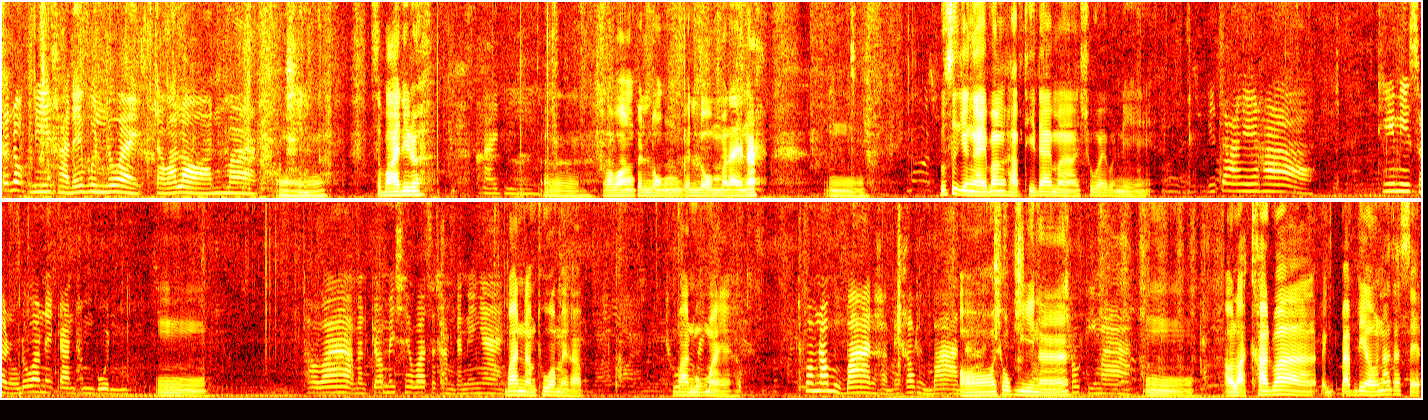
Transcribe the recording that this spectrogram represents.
สนุกดีค่ะได้บุญด้วย แต่ว่าร้อนมากอ๋อสบายดีเนอะสบายดี เออระวังเป็นลงเป็นลมอะไรนะอืมรู้สึกยังไงบ้างครับที่ได้มาช่วยวันนี้ ดีใจค่ะ ที่มีส่วนร่วมในการทำบุญ อืมเพราะว่ามันก็ไม่ใช่ว่าจะทำกันง่ายบ้านน้ำท่วมไหมครับๆท่วบ้านมุกใหม่อะครับทท่วมหน้าหมู่บ้านค่ะ ไม่เข้าถึงบ้านอ๋อโชคดีนะ โชคดีมาก อืมเอาละคาดว่าอีกแป๊บเดียวน่าจะเสร็จ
